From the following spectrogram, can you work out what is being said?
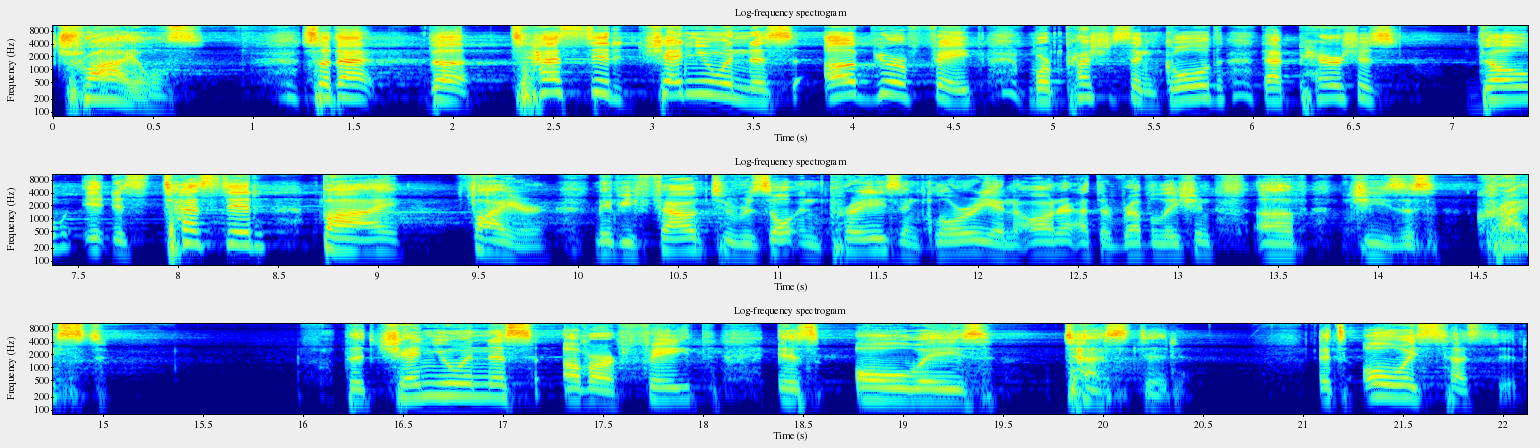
trials, so that the tested genuineness of your faith, more precious than gold that perishes, though it is tested by fire, may be found to result in praise and glory and honor at the revelation of Jesus Christ. The genuineness of our faith is always tested. It's always tested.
